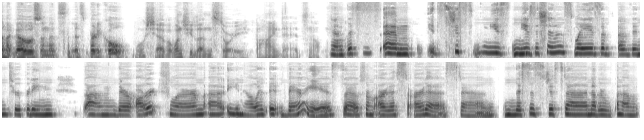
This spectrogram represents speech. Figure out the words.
and a ghost, and it's it's pretty cool. well, sure, but once you learn the story behind it, it's not. and this is um it's just mus- musicians' ways of of interpreting um their art form. Uh, you know, it, it varies uh, from artist to artist, and this is just uh, another um,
